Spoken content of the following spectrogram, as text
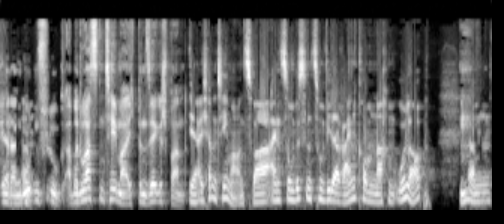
Ja, dann guten ja. Flug. Aber du hast ein Thema, ich bin sehr gespannt. Ja, ich habe ein Thema. Und zwar eins so ein bisschen zum Wiederreinkommen nach dem Urlaub. Mhm. Ähm,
